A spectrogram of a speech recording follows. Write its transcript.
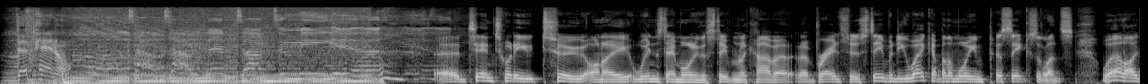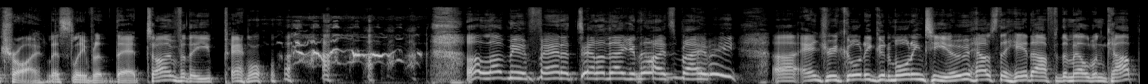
The panel. Uh, 10.22 on a Wednesday morning with Stephen McIvor. Uh, Brad says, Stephen, do you wake up in the morning piss excellence? Well, I try. Let's leave it at that. Time for the panel. I love me a fan of Talladega Nights, baby. Uh, Andrew Gourdie, good morning to you. How's the head after the Melbourne Cup?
